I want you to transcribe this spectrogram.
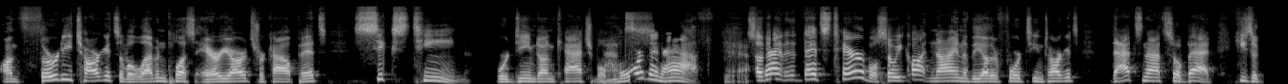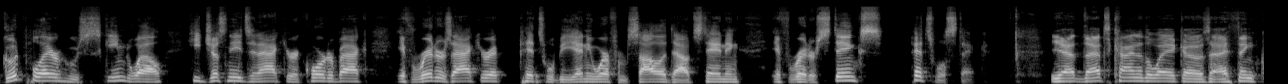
on 30 targets of 11 plus air yards for Kyle Pitts, 16 were deemed uncatchable, That's- more than half. Yeah. So that that's terrible. So he caught nine of the other 14 targets. That's not so bad. He's a good player who's schemed well. He just needs an accurate quarterback. If Ridder's accurate, Pitts will be anywhere from solid to outstanding. If Ridder stinks, Pitts will stink. Yeah, that's kind of the way it goes. I think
